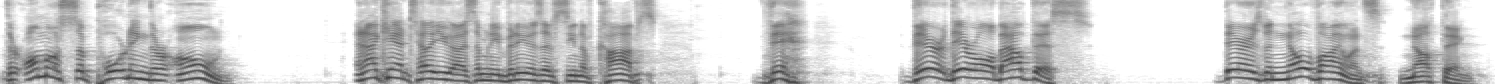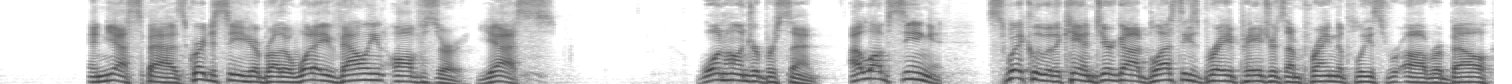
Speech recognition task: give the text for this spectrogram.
They're almost supporting their own. And I can't tell you guys how many videos I've seen of cops. They, they're they're all about this. There has been no violence, nothing. And yes, Spaz, great to see you here, brother. What a valiant officer. Yes, one hundred percent. I love seeing it. Swickley with a can. Dear God, bless these brave patriots. I'm praying the police uh, rebel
